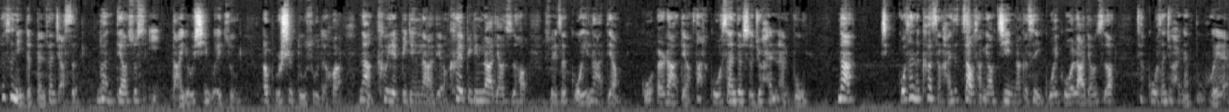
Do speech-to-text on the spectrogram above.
但是你的本分假设乱掉，就是以打游戏为主，而不是读书的话，那课业必定落掉。课业必定落掉之后，随着国一落掉，国二落掉，到了国三的时候就很难补。那国三的课程还是照常要进啊，可是你国一国二落掉之后，在国三就很难补回来。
